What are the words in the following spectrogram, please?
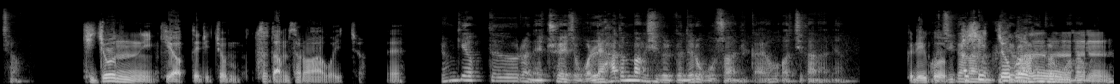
그렇죠. 기존 기업들이 좀 부담스러워하고 있죠. 이런 기업들은 애초에 원래 하던 방식을 그대로 고수하니까요. 어지간하면. 그리고 PC 쪽은.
